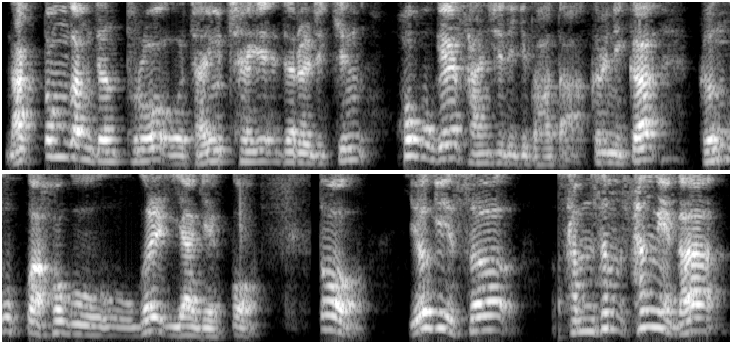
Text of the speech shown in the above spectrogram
낙동강 전투로 자유체제를 지킨 호국의 산실이기도 하다. 그러니까 건국과 호국을 이야기했고 또 여기서 삼성 상회가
